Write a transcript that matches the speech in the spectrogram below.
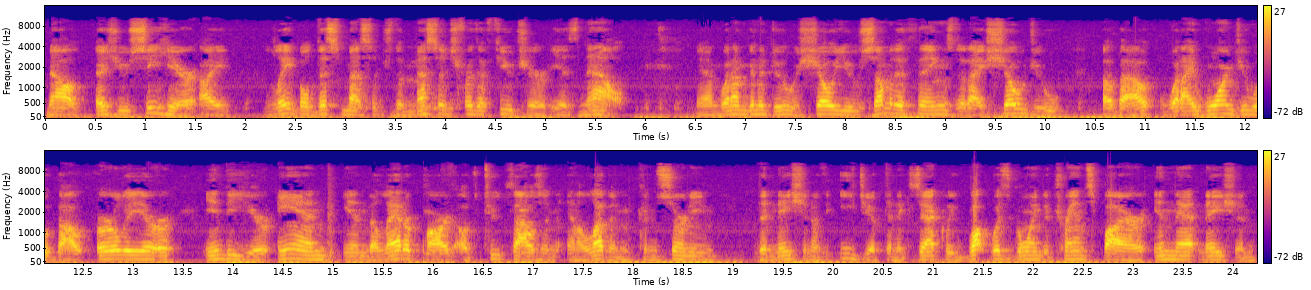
Now, as you see here, I labeled this message, the message for the future is now. And what I'm going to do is show you some of the things that I showed you about, what I warned you about earlier in the year and in the latter part of 2011 concerning the nation of Egypt and exactly what was going to transpire in that nation.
